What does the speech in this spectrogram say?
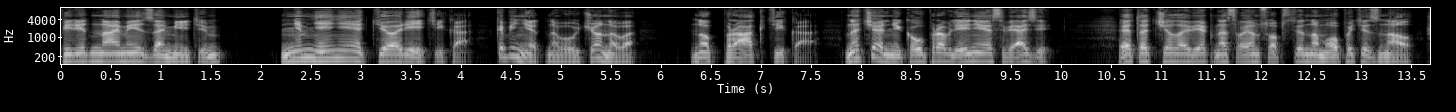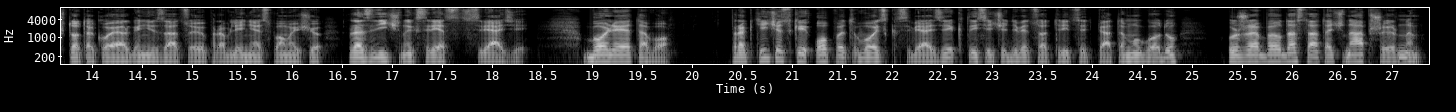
Перед нами, заметим, не мнение теоретика, кабинетного ученого, но практика, начальника управления связи. Этот человек на своем собственном опыте знал, что такое организация управления с помощью различных средств связи. Более того, практический опыт войск связи к 1935 году уже был достаточно обширным.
